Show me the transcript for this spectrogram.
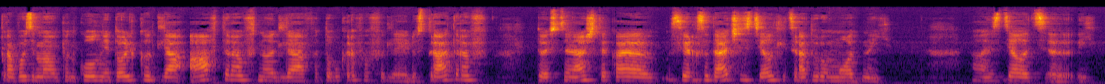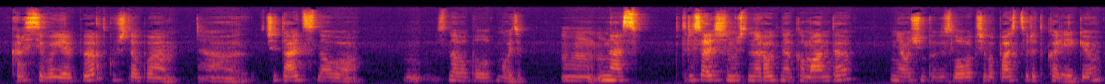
Проводим open call не только для авторов, но и для фотографов и для иллюстраторов. То есть наша такая сверхзадача сделать литературу модной, а, сделать э, красивую обертку, чтобы э, читать снова, снова было в моде. У нас потрясающая международная команда. Мне очень повезло вообще попасть в редколлегию.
